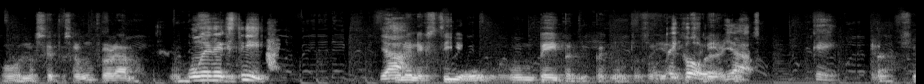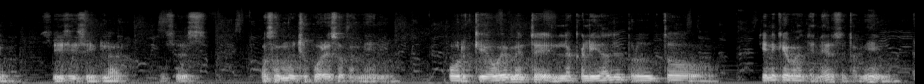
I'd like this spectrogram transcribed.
o no sé, pues algún programa. ¿no? Un NXT. Ya, un NXT o un, un pay-per-view, pues, ¿no? Entonces, ya, takeover, ya. Ok. Sí. sí, sí, sí, claro. Entonces, pasa mucho por eso también, ¿no? Porque obviamente la calidad del producto tiene que mantenerse también, ¿no?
